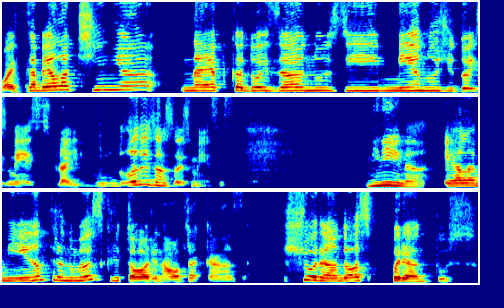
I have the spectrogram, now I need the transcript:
A Isabela tinha, na época, dois anos e menos de dois meses para ir. Dois anos, dois meses. Menina, ela me entra no meu escritório, na outra casa, chorando aos prantos,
